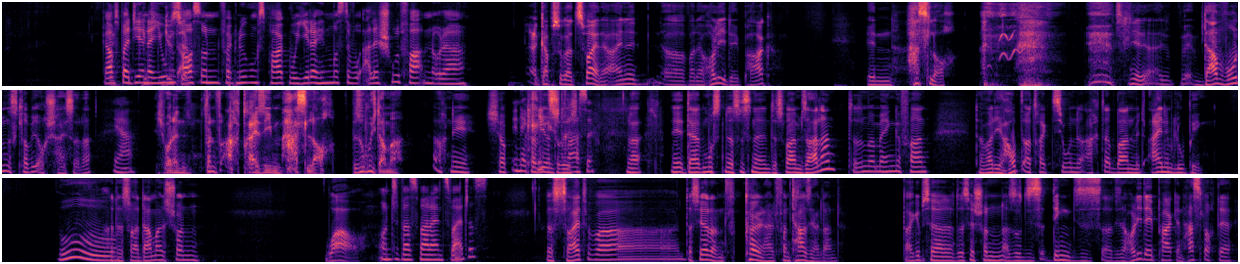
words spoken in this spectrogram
Gab es bei dir in der Jugend ja- auch so einen Vergnügungspark, wo jeder hin musste, wo alle Schulfahrten oder gab es sogar zwei. Der eine äh, war der Holiday Park in Hasloch. Ich, äh, da wohnen ist, glaube ich, auch scheiße, oder? ja, Ich wohne in 5837 Hasloch. Besuch mich doch mal. Ach nee, ich habe in der Kriegsstraße. Ja, nee, da mussten, das ist eine, das war im Saarland, da sind wir mal hingefahren. Da war die Hauptattraktion eine Achterbahn mit einem Looping. Uh. Das war damals schon wow. Und was war dein zweites? Das zweite war das ja dann Köln, halt Phantasialand. Da gibt's ja, das ist ja schon, also dieses Ding, dieses, äh, dieser Holiday Park in Hasloch, der,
